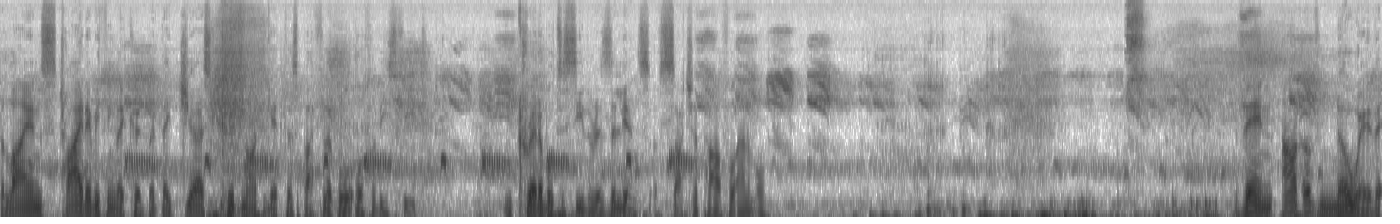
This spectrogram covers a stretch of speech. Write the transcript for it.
The lions tried everything they could, but they just could not get this buffalo bull off of his feet incredible to see the resilience of such a powerful animal. Then, out of nowhere, the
